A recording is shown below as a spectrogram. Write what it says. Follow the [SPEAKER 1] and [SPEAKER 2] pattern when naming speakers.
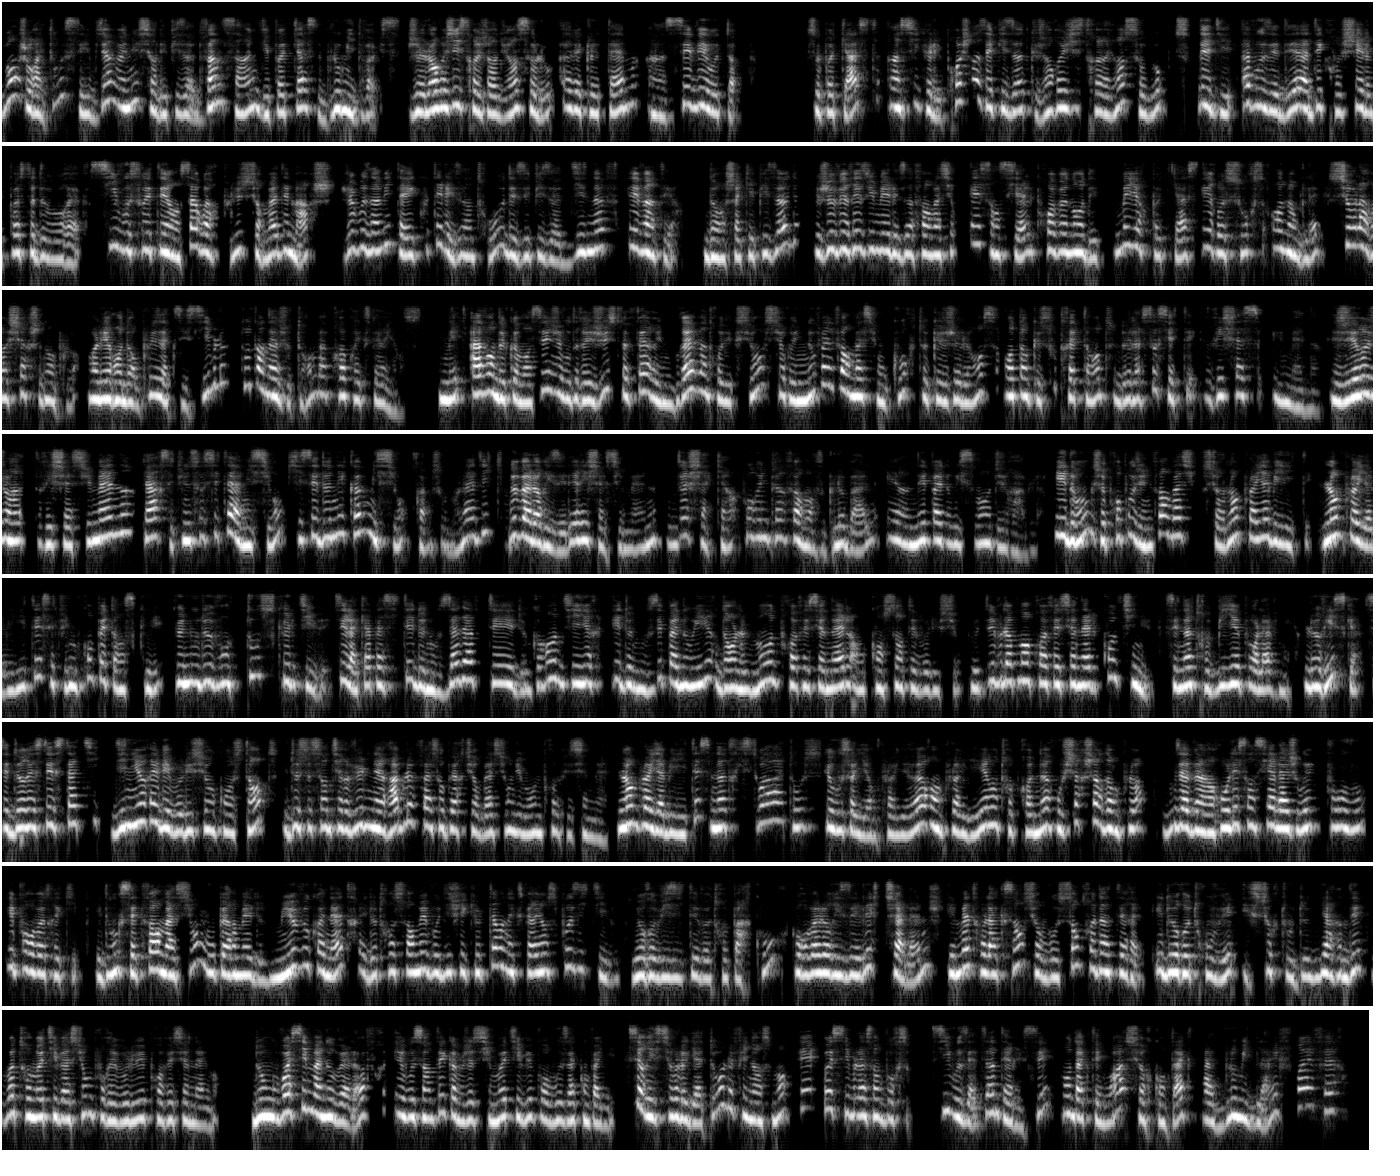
[SPEAKER 1] Bonjour à tous et bienvenue sur l'épisode 25 du podcast Blue Mid Voice. Je l'enregistre aujourd'hui en solo avec le thème Un CV au top. Ce podcast, ainsi que les prochains épisodes que j'enregistrerai en solo, sont dédiés à vous aider à décrocher le poste de vos rêves. Si vous souhaitez en savoir plus sur ma démarche, je vous invite à écouter les intros des épisodes 19 et 21. Dans chaque épisode, je vais résumer les informations essentielles provenant des meilleurs podcasts et ressources en anglais sur la recherche d'emploi, en les rendant plus accessibles tout en ajoutant ma propre expérience. Mais avant de commencer, je voudrais juste faire une brève introduction sur une nouvelle formation courte que je lance en tant que sous-traitante de la société Richesse Humaine. J'ai rejoint Richesse Humaine car c'est une société à mission qui s'est donnée comme mission, comme son nom l'indique, de valoriser les richesses humaines de chacun pour une performance globale et un épanouissement durable. Et donc, je propose une formation sur l'employabilité. L'employabilité, c'est une compétence clé que nous devons tous cultiver. C'est la capacité de nous adapter, de grandir et de nous épanouir dans le monde professionnel en constante évolution. Le développement professionnel continue, c'est notre billet pour l'avenir. Le risque, c'est de rester statique, d'ignorer l'évolution constante et de se sentir vulnérable face aux perturbations du monde professionnel. L'employabilité, c'est notre histoire à tous. Que vous soyez employeur, employé, entrepreneur ou chercheur d'emploi, vous avez un rôle essentiel à jouer pour vous et pour votre équipe. Et donc cette formation vous permet de mieux vous connaître et de transformer vos difficultés en expériences positives, de revisiter votre parcours pour valoriser les challenges et mettre l'accent sur vos centres d'intérêt et de retrouver et surtout de garder votre motivation pour évoluer professionnellement. Donc voici ma nouvelle offre et vous sentez comme je suis motivée pour vous accompagner. Cerise sur le gâteau, le financement est possible à 100%. Si vous êtes intéressé, contactez-moi sur contact at.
